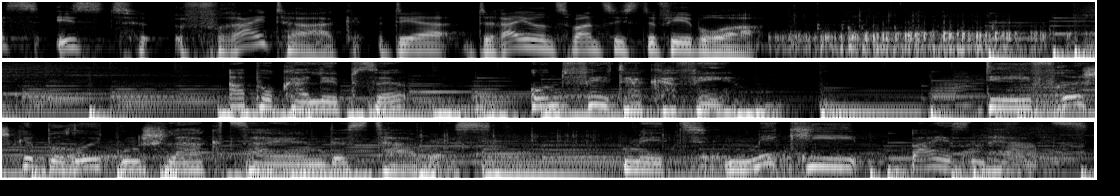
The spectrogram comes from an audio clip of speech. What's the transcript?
Es ist Freitag, der 23. Februar. Apokalypse und Filterkaffee. Die frisch gebrühten Schlagzeilen des Tages. Mit Mickey Beisenherz.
